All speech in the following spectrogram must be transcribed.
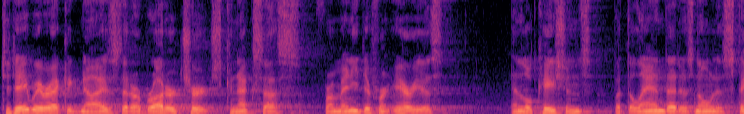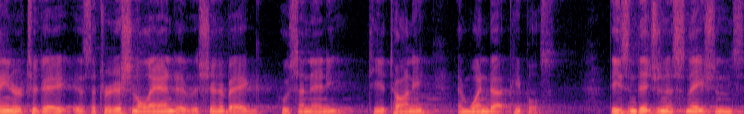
Today, we recognize that our broader church connects us from many different areas and locations, but the land that is known as Stayner today is the traditional land of the Shinabeg, Haudenosaunee, Teotani, and Wendat peoples. These indigenous nations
